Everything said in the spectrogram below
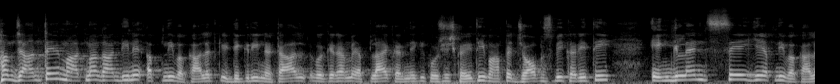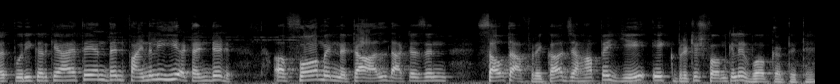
हम जानते हैं महात्मा गांधी ने अपनी वकालत की डिग्री, नटाल वगैरह में अप्लाई करने की कोशिश करी थी, वहाँ पे जॉब्स भी करी थी। इंग्लैंड से ये अपनी वकालत पूरी करके आए थे and then finally he attended a firm in Natal that is in South Africa जहाँ पे ये एक ब्रिटिश फर्म के लिए वर्क करते थे।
